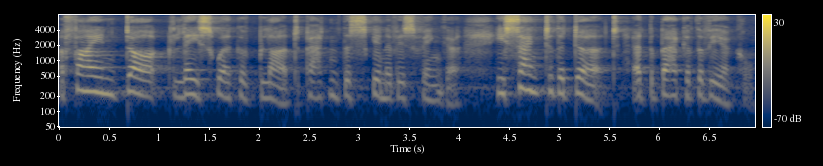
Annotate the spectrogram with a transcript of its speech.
A fine, dark lacework of blood patterned the skin of his finger. He sank to the dirt at the back of the vehicle.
